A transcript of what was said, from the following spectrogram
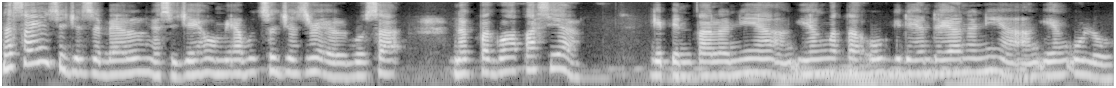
Nasayon si Jezebel nga si Jeho miabot sa Jezreel busa nagpagwapa siya. Gipintala niya ang iyang mata o gidayan-dayanan niya ang iyang ulo.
